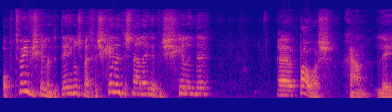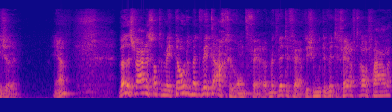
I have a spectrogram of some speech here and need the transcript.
op twee verschillende tegels met verschillende snelheden, verschillende uh, powers gaan lezen. Ja? Weliswaar is dat een methode met witte achtergrondverf, met witte verf. Dus je moet de witte verf eraf halen.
